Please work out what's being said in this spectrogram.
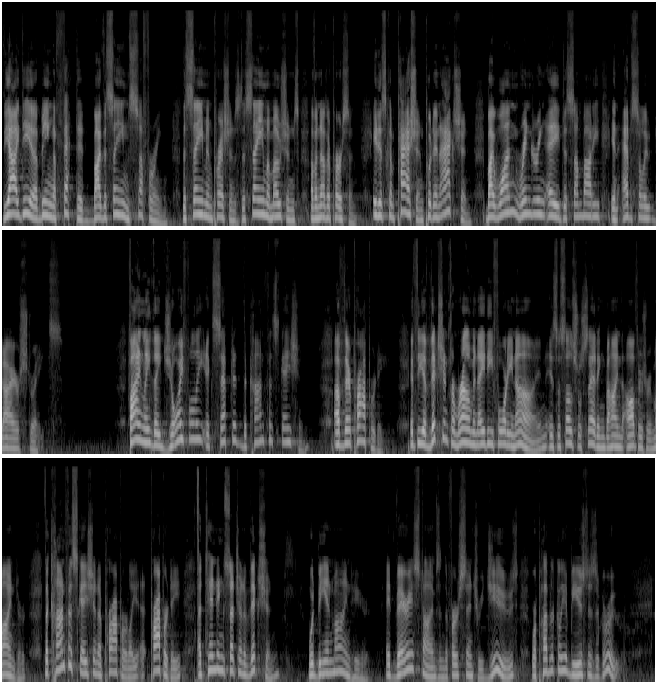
The idea of being affected by the same suffering, the same impressions, the same emotions of another person. It is compassion put in action by one rendering aid to somebody in absolute dire straits. Finally, they joyfully accepted the confiscation of their property if the eviction from Rome in AD 49 is the social setting behind the author's reminder, the confiscation of properly, property attending such an eviction would be in mind here. At various times in the first century, Jews were publicly abused as a group,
